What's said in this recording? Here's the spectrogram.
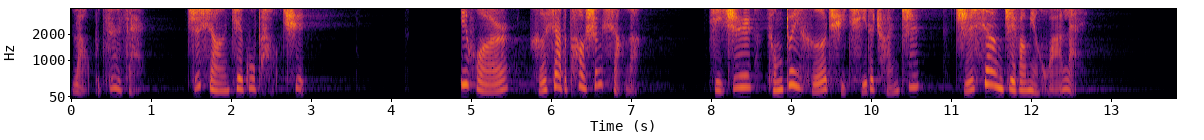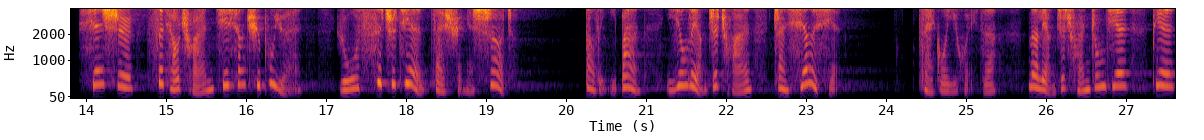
老不自在，只想借故跑去。一会儿，河下的炮声响了，几只从对河取齐的船只直向这方面划来。先是四条船皆相去不远，如四支箭在水面射着。到了一半，已有两只船占先了些。再过一会子，那两只船中间便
